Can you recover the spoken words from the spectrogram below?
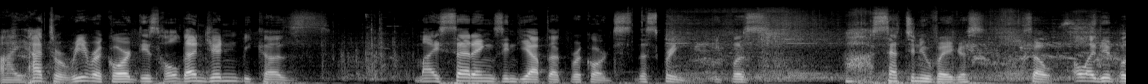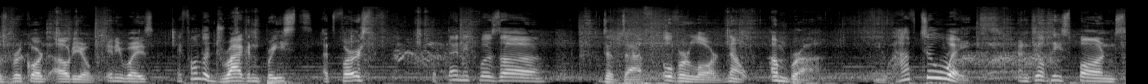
I had to re-record this whole dungeon because my settings in the app that records the screen, it was ah, set to New Vegas. So all I did was record audio. Anyways, I found a dragon priest at first, but then it was uh the Death Overlord. Now, Umbra, you have to wait until he spawns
